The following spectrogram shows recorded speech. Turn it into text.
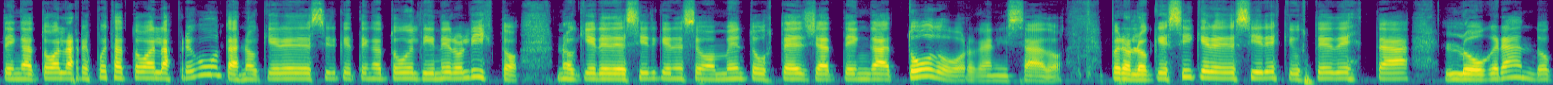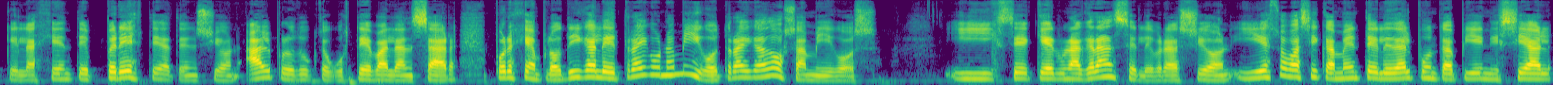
tenga todas las respuestas a todas las preguntas, no quiere decir que tenga todo el dinero listo, no quiere decir que en ese momento usted ya tenga todo organizado, pero lo que sí quiere decir es que usted está logrando que la gente preste atención al producto que usted va a lanzar. Por ejemplo, dígale, traiga un amigo, traiga dos amigos y sé que era una gran celebración y eso básicamente le da el puntapié inicial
